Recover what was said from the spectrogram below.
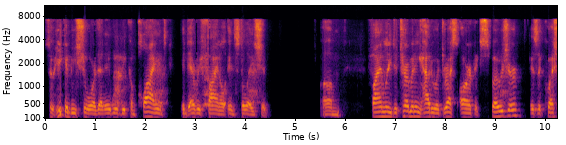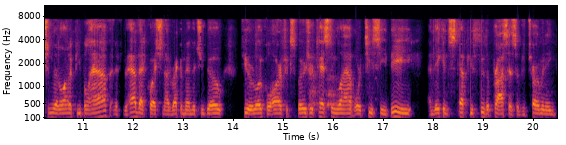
so he can be sure that it will be compliant in every final installation. Um, finally, determining how to address RF exposure is a question that a lot of people have. And if you have that question, I'd recommend that you go to your local RF exposure testing lab or TCB, and they can step you through the process of determining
